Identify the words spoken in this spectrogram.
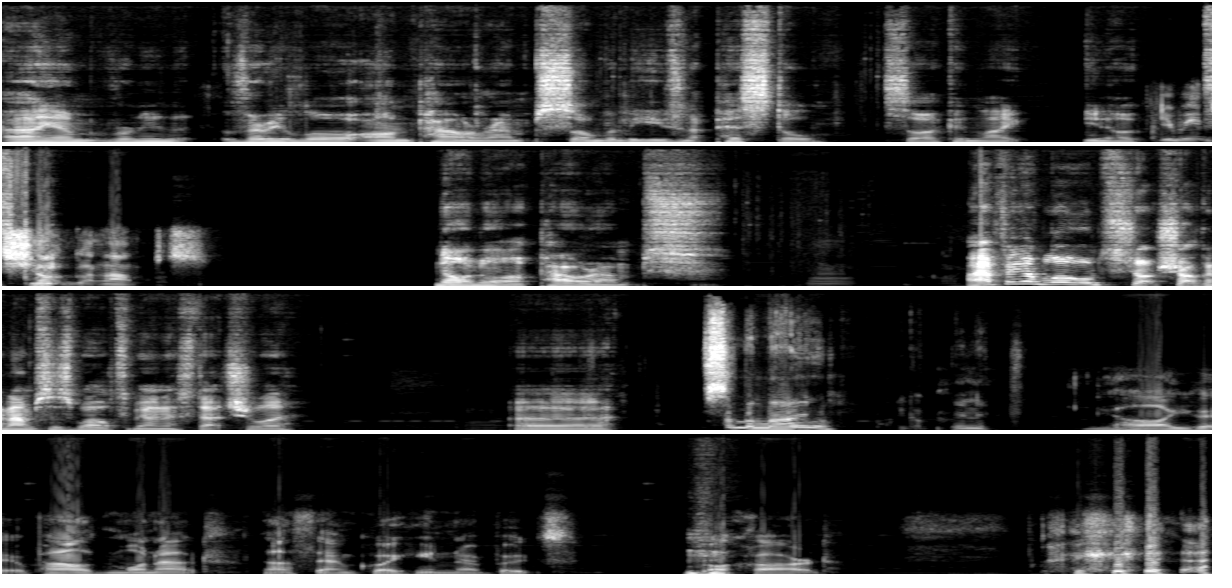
I am running very low on power amps, so I'm going to be using a pistol so I can like you know. You mean squeak- shotgun amps? No, no power amps. Hmm. I think I'm low on shot, shotgun amps as well, to be honest. Actually, uh, Some of mine. I got plenty. Oh, you got your paladin one out. That's them quaking in their boots. Rock hard. I think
